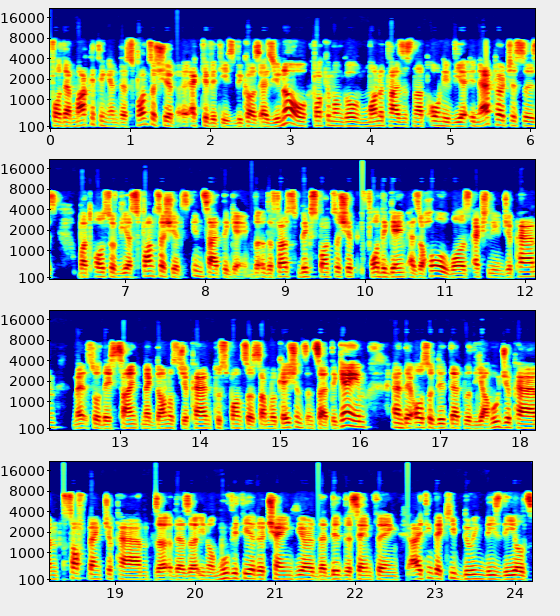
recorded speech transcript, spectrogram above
for their marketing and their sponsorship uh, activities. Because as you know pokemon go monetizes not only via in-app purchases but also via sponsorships inside the game. The, the, first big sponsorship for the game as a whole was actually in japan. So they signed mcdonald's japan to sponsor some locations inside the game. And they also did that with yahoo japan softbank japan. There's a you know movie theater chain here that did the same thing. I think they keep doing these deals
